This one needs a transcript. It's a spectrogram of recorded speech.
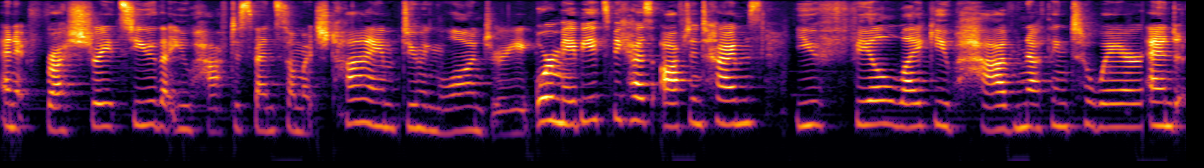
and it frustrates you that you have to spend so much time doing laundry. Or maybe it's because oftentimes you feel like you have nothing to wear and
